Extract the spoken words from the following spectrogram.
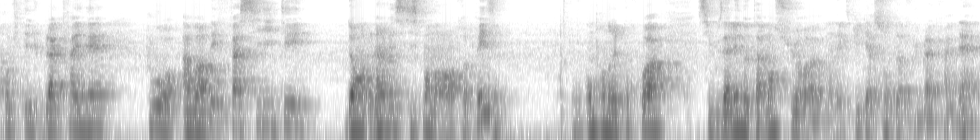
profiter du Black Friday pour avoir des facilités dans l'investissement dans l'entreprise. Vous comprendrez pourquoi si vous allez notamment sur mon explication d'offre du Black Friday.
